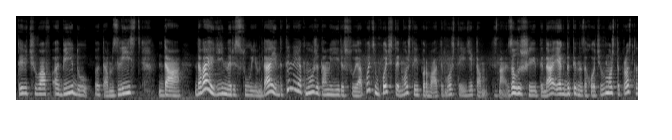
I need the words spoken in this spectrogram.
Ти відчував обіду, е, там, злість, да. Давай її нарисуємо. Да? І дитина як може, там її рисує. А потім хочете, можете її порвати, можете її там, не знаю, залишити. Да? Як дитина захоче. Ви можете просто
